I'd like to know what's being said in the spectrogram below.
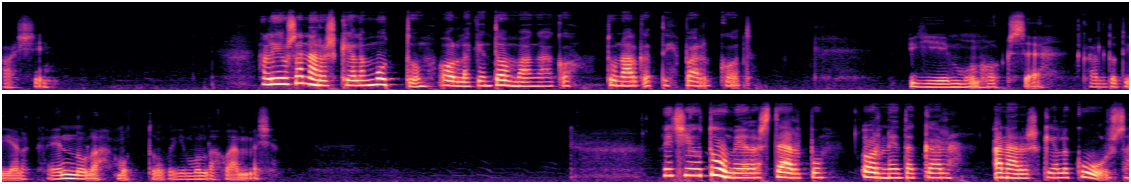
asin. Oli jo sanaraskielä muttum ollakin tommangaako tun alkatti parkkoot. Jimmun hoksee. Kalto tiedä, ennulla muttum, kun jimmulla huomasi. Litsi tuu mielestä tärpu, ornin takkar anaraskielä kuursa.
